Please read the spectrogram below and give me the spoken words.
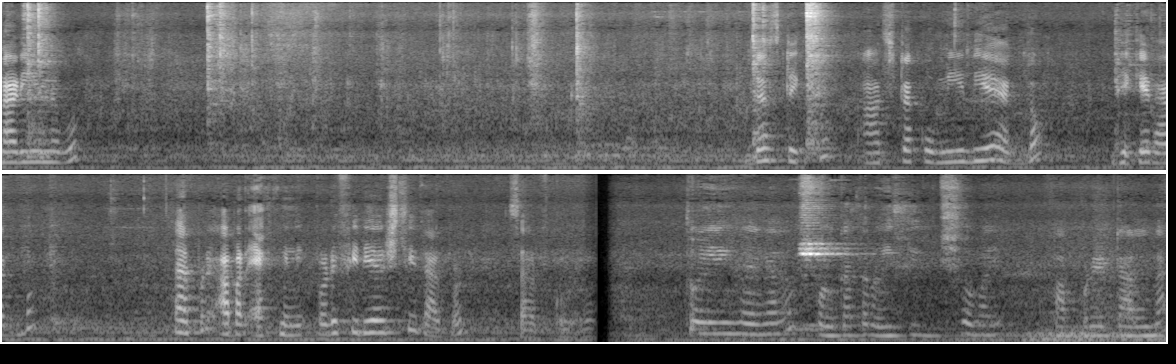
নাড়িয়ে নেব। জাস্ট একটু আঁচটা কমিয়ে দিয়ে একদম ঢেকে রাখব। তারপরে আবার এক মিনিট পরে ফিরে আসছি, তারপর সার্ভ করব। তৈরি হয়ে গেল কলকাতার ঐতিহ্যবাহী পাঁপড়ের ডালনা।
